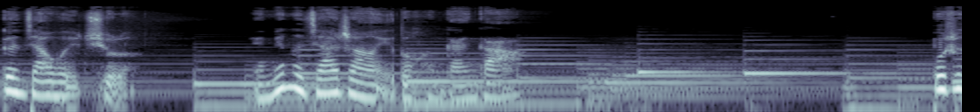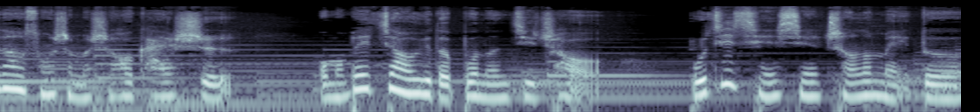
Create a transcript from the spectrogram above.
更加委屈了。两边的家长也都很尴尬。不知道从什么时候开始，我们被教育的不能记仇，不计前嫌成了美德。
